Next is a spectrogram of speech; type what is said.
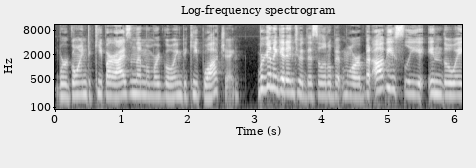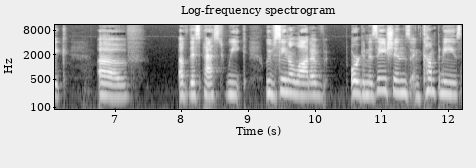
We're going to keep our eyes on them and we're going to keep watching. We're going to get into this a little bit more, but obviously in the wake of of this past week, we've seen a lot of organizations and companies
